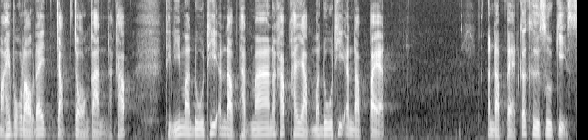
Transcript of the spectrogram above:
มาให้พวกเราได้จับจองกันนะครับทีนี้มาดูที่อันดับถัดมานะครับขยับมาดูที่อันดับ 8 อันดับ 8 ก็คือซูกิส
